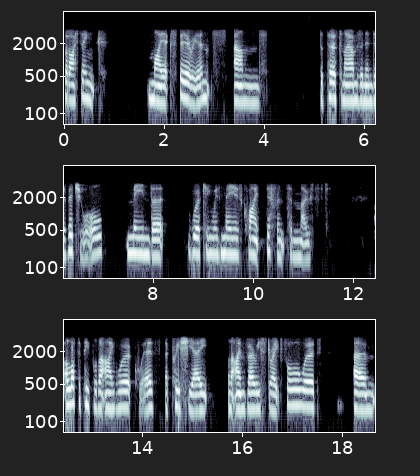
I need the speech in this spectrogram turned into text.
but I think my experience and the person I am as an individual mean that working with me is quite different to most. A lot of people that I work with appreciate that I'm very straightforward. Um,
